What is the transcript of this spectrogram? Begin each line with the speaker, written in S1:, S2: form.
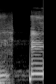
S1: it, it.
